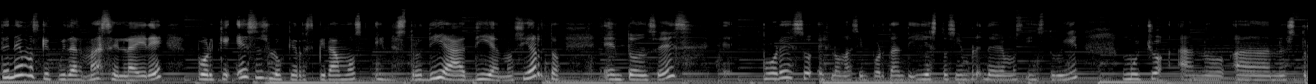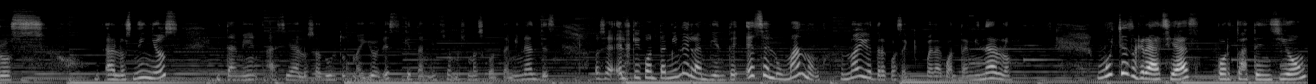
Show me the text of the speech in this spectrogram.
Tenemos que cuidar más el aire porque eso es lo que respiramos en nuestro día a día, ¿no es cierto? Entonces, por eso es lo más importante y esto siempre debemos instruir mucho a, nuestros a los niños y también hacia los adultos mayores que también son los más contaminantes. O sea, el que contamina el ambiente es el humano, no hay otra cosa que pueda contaminarlo. Muchas gracias por tu atención,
